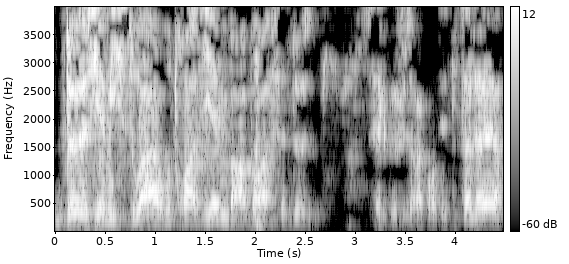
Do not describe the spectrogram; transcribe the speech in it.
Deuxième histoire, ou troisième par rapport à celle que je vous ai racontée tout à l'heure,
